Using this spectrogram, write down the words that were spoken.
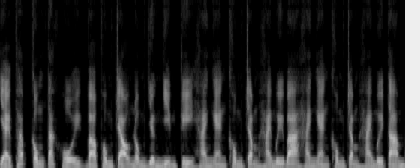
giải pháp công tác hội và phong trào nông dân nhiệm kỳ 2023-2028.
